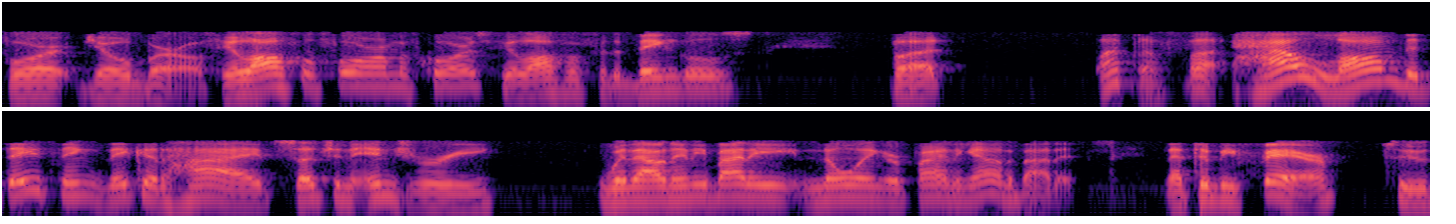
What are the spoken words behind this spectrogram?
for Joe Burrow. Feel awful for him, of course. Feel awful for the Bengals, but what the fuck? How long did they think they could hide such an injury without anybody knowing or finding out about it? Now, to be fair to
